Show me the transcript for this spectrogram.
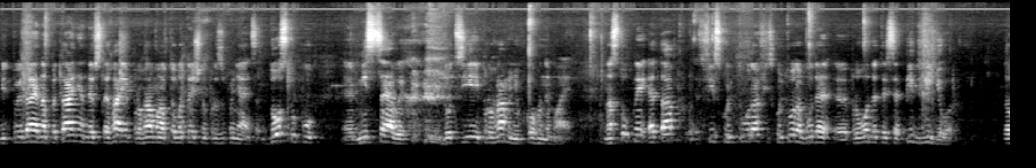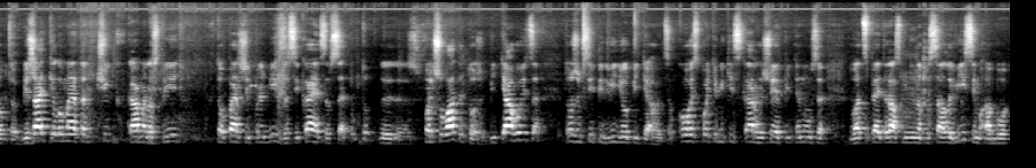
відповідає на питання, не встигає, програма автоматично призупиняється. Доступу е, місцевих до цієї програми ні в кого немає. Наступний етап фізкультура. Фізкультура буде е, проводитися під відео. Тобто біжать кілометр, чик, камера стоїть, хто перший прибіг, засікається все. Тобто е, фальшувати теж підтягується, теж всі під відео підтягуються. В когось потім якісь скарги, що я підтягнувся 25 разів, мені написали 8, або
